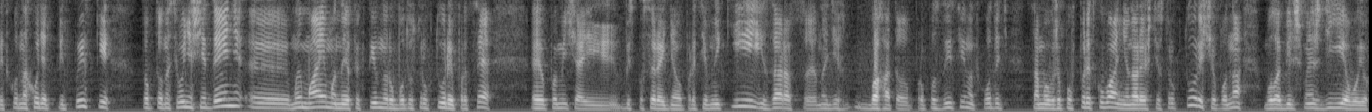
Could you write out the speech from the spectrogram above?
Відход, находять відписки. Тобто на сьогоднішній день е, ми маємо неефективну роботу структури. Про це е, помічає безпосередньо працівники, і зараз е, багато пропозицій надходить саме вже по впорядкуванню нарешті структури, щоб вона була більш-менш дієвою.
